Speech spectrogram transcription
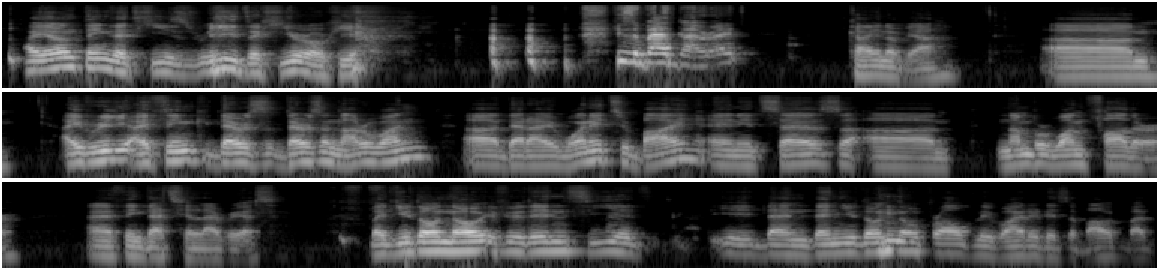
I don't think that he's really the hero here. he's a bad guy, right? Kind of, yeah. Um, I really, I think there's there's another one uh, that I wanted to buy, and it says uh, number one father. And I think that's hilarious. But you don't know if you didn't see it then then you don't know probably what it is about but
